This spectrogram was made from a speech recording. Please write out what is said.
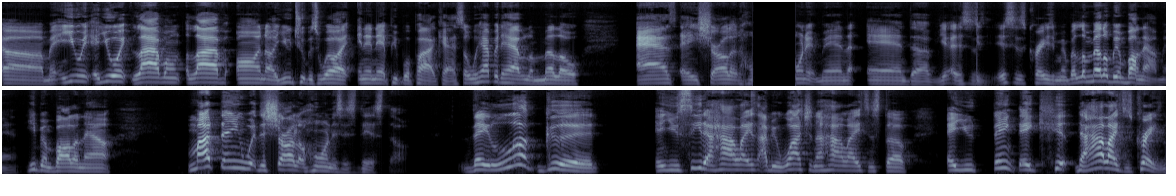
Um, and you you live on live on uh, YouTube as well at Internet People Podcast. So we're happy to have LaMelo as a Charlotte Hornet, man. And uh, yeah, this is this is crazy, man. But LaMelo been balling out, man. He been balling out. My thing with the Charlotte Hornets is this though. They look good, and you see the highlights. I be watching the highlights and stuff and you think they kill the highlights is crazy.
